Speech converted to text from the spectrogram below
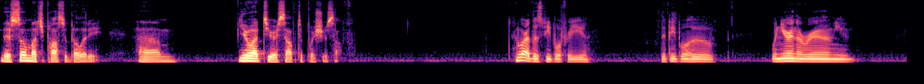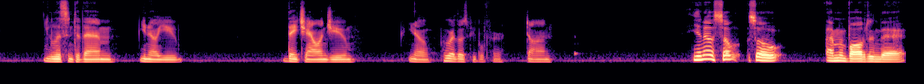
there's so much possibility. Um, you owe it to yourself to push yourself. Who are those people for you? The people who, when you're in the room, you you listen to them. You know, you they challenge you. You know, who are those people for Don? You know, so so I'm involved in the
